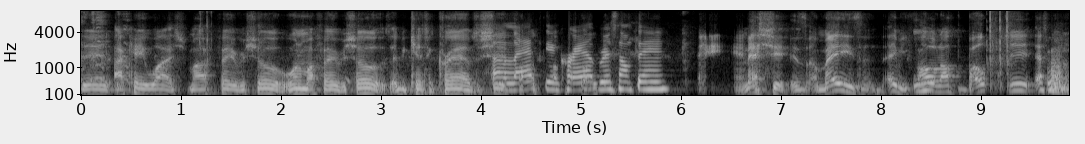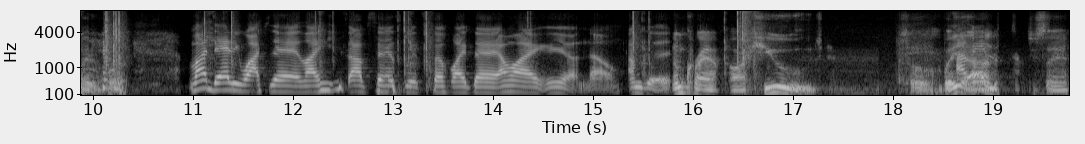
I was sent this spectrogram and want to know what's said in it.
then I can't watch my favorite show. One of my favorite shows. They be catching crabs and shit. Alaskan crab or something. And that shit is amazing. They be falling off the boat. Shit, that's my favorite part. My daddy watched that. Like he's obsessed with stuff like that. I'm like, yeah, no, I'm good. Them crabs are huge. So, but yeah, I, I understand what you're saying.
